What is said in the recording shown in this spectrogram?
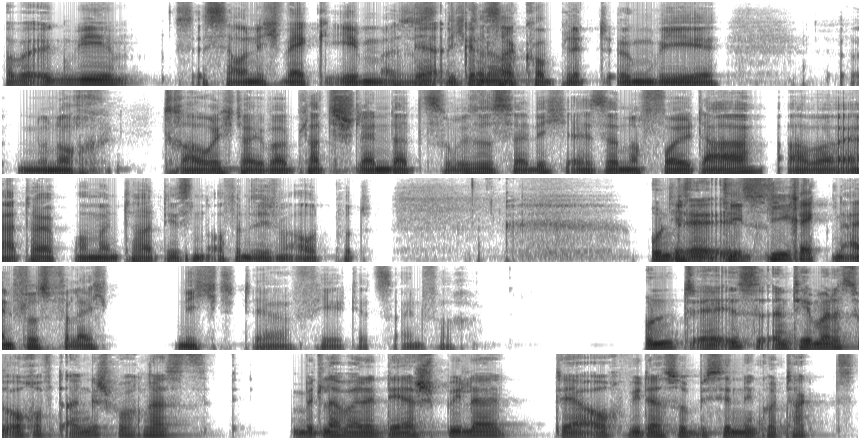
aber irgendwie. Es ist ja auch nicht weg eben, also es ist nicht, genau. dass er komplett irgendwie nur noch traurig da über den Platz schlendert, so ist es ja nicht. Er ist ja noch voll da, aber er hat halt momentan diesen offensiven Output. Und den, den direkten Einfluss vielleicht nicht, der fehlt jetzt einfach. Und er ist ein Thema, das du auch oft angesprochen hast, mittlerweile der Spieler, der auch wieder so ein bisschen den Kontakt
